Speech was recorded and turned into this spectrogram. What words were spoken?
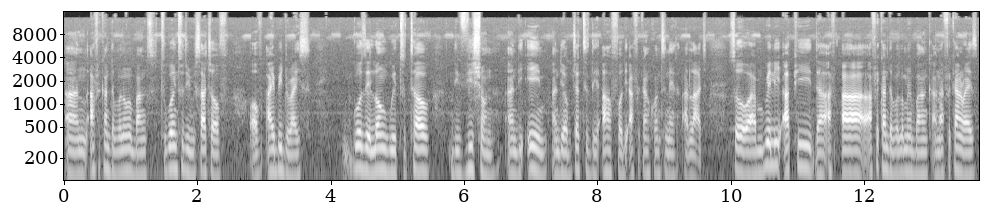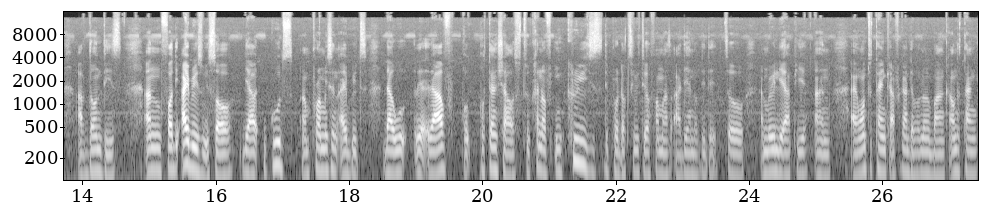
and African development banks to go into the research of, of hybrid rice goes a long way to tell the vision and the aim and the objectives they have for the African continent at large. So I'm really happy that Af uh, African Development Bank and African Rice have done this. And for the hybrids we saw, they are good and promising hybrids that, will, have potentials to kind of increase the productivity of farmers at the end of the day. So I'm really happy and I want to thank African Development Bank, I want to thank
